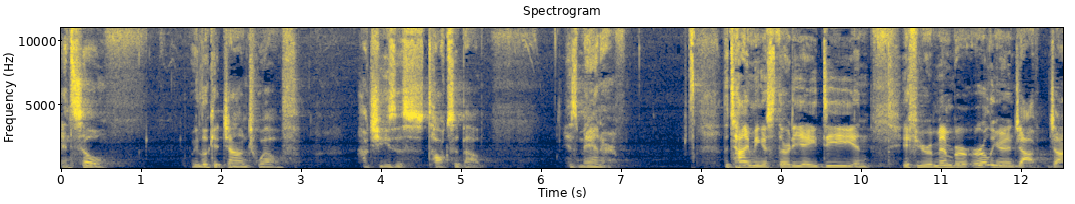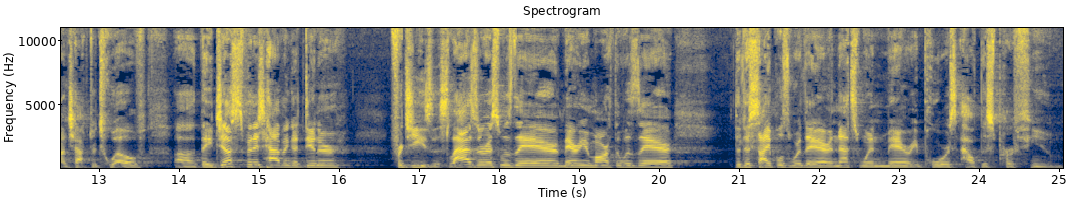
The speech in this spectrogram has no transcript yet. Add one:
And so, we look at John 12, how Jesus talks about his manner. The timing is 30 AD, and if you remember earlier in John chapter 12, uh, they just finished having a dinner for Jesus. Lazarus was there, Mary and Martha was there, the disciples were there, and that's when Mary pours out this perfume.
